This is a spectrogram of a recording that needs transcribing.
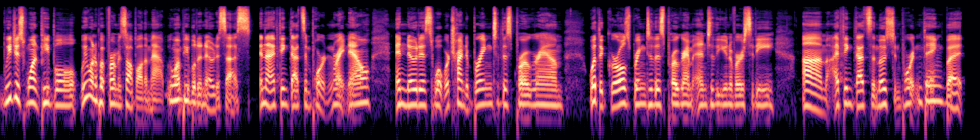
we just want people we want to put softball on the map. We want people to notice us. And I think that's important right now and notice what we're trying to bring to this program, what the girls bring to this program and to the university. Um, I think that's the most important thing. But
